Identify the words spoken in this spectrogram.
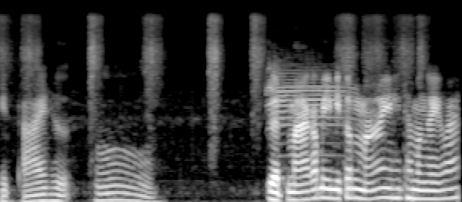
เห็ดตายเถอะ โอ้ เกิดมาก็ไม่มีต้นไม้ให้ทำยังไงวะ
